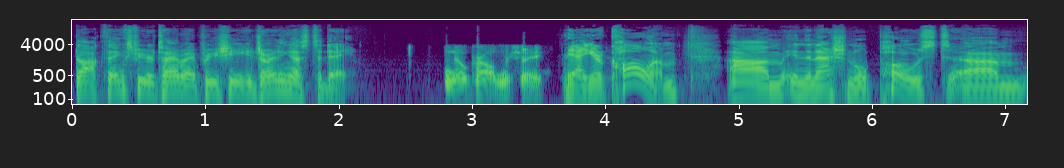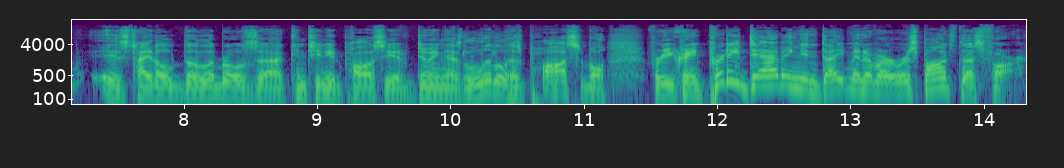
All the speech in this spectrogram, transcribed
Doc, thanks for your time. I appreciate you joining us today. No problem, Shay. Yeah, your column um, in the National Post um, is titled "The Liberals' uh, Continued Policy of Doing as Little as Possible for Ukraine." Pretty damning indictment of our response thus far.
